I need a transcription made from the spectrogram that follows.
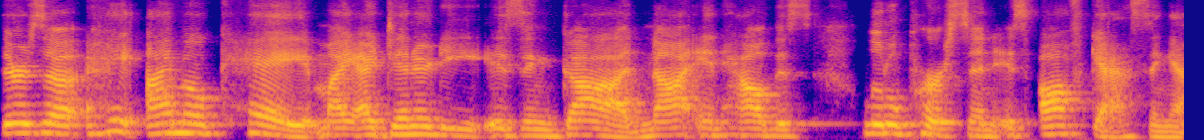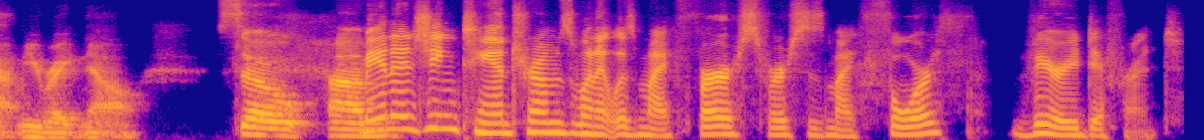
there's a hey, I'm okay. My identity is in God, not in how this little person is off gassing at me right now. So um, Managing tantrums when it was my first versus my fourth, very different.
